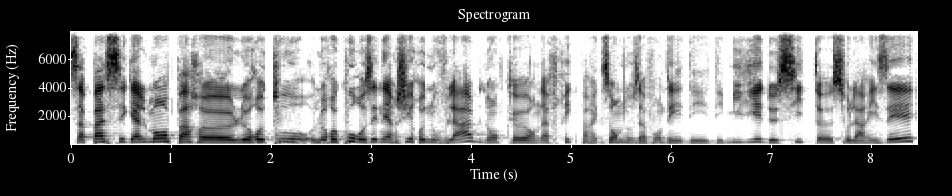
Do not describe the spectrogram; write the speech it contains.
Ça passe également par euh, le, retour, le recours aux énergies renouvelables. Donc euh, en Afrique, par exemple, nous avons des, des, des milliers de sites solarisés.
